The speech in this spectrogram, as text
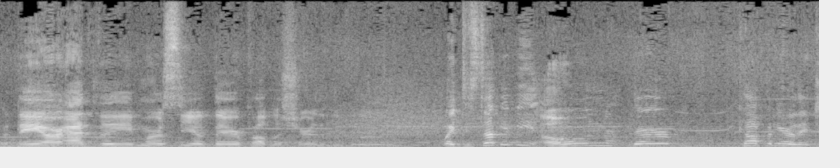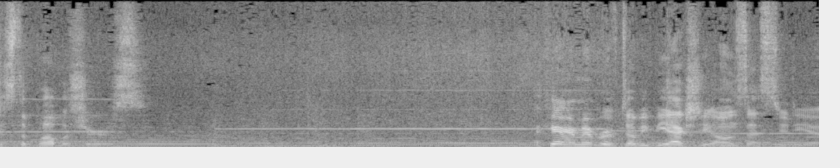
But they are at the mercy of their publisher. Wait, does WB own their company, or are they just the publishers? I can't remember if WB actually owns that studio.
